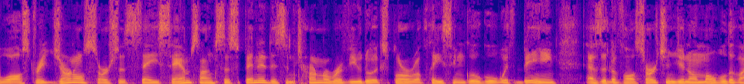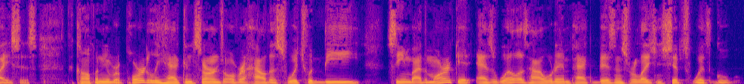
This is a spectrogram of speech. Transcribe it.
The Wall Street Journal sources say Samsung suspended its internal review to explore replacing Google with Bing as the default search engine on mobile devices. The company reportedly had concerns over how the switch would be seen by the market, as well as how it would impact business relationships with Google.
